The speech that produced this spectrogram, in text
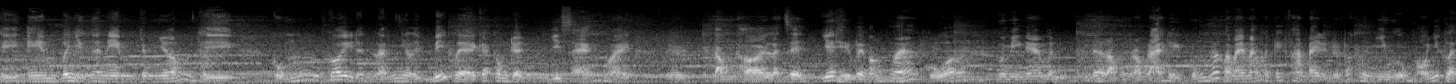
Thì em với những anh em trong nhóm thì cũng có ý định là như là biết về các công trình di sản ngoài ừ, đồng thời là sẽ giới thiệu về văn hóa của người miền Nam mình. Để rộng rộng rãi thì cũng rất là may mắn là cái fanpage này được rất là nhiều người ủng hộ, nhất là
